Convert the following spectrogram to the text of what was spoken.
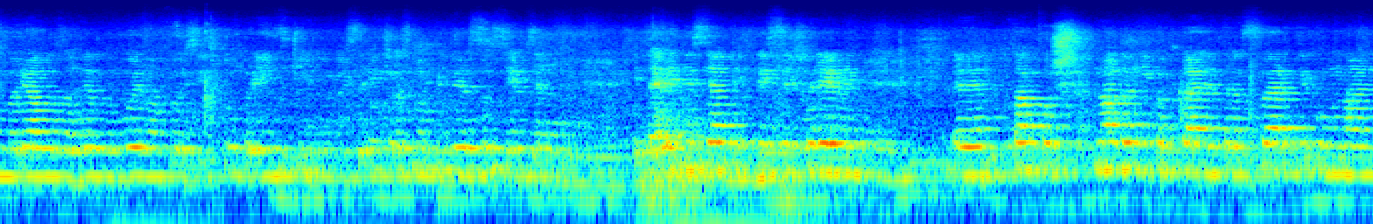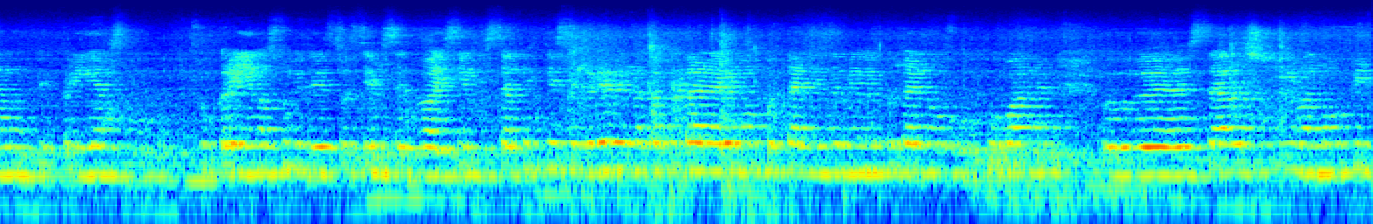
меморіалу загиблим воїнам по російсько-українській війні в селі Краснопіль 979 тисяч гривень. Е, Також надані капітальні трансферти комунальному підприємству Україна в сумі 972,7 тисяч гривень на капітальний ремонт котельні заміни котельного устаткування в селищі Іванопіль.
